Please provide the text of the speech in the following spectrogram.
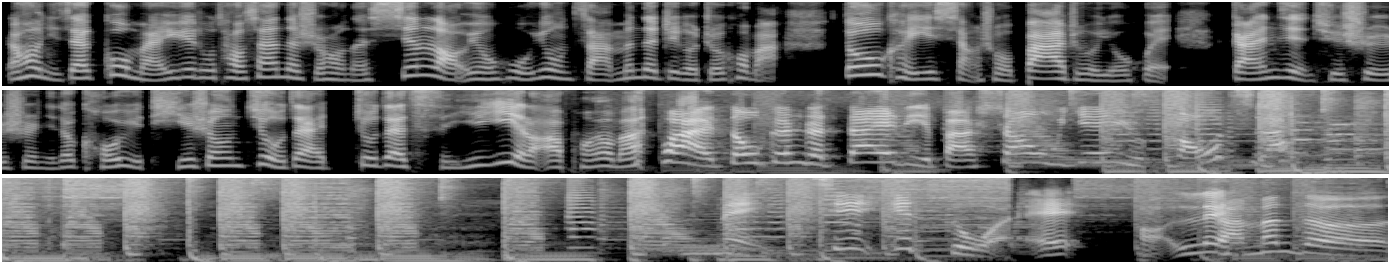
然后你在购买月度套餐的时候呢，新老用户用咱们的这个折扣码都可以享受八折优惠，赶紧去试一试，你的口语提升就在就在此一役了啊，朋友们！快都跟着 Daddy 把商务英语搞起来！每期一嘴。好嘞，咱们的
